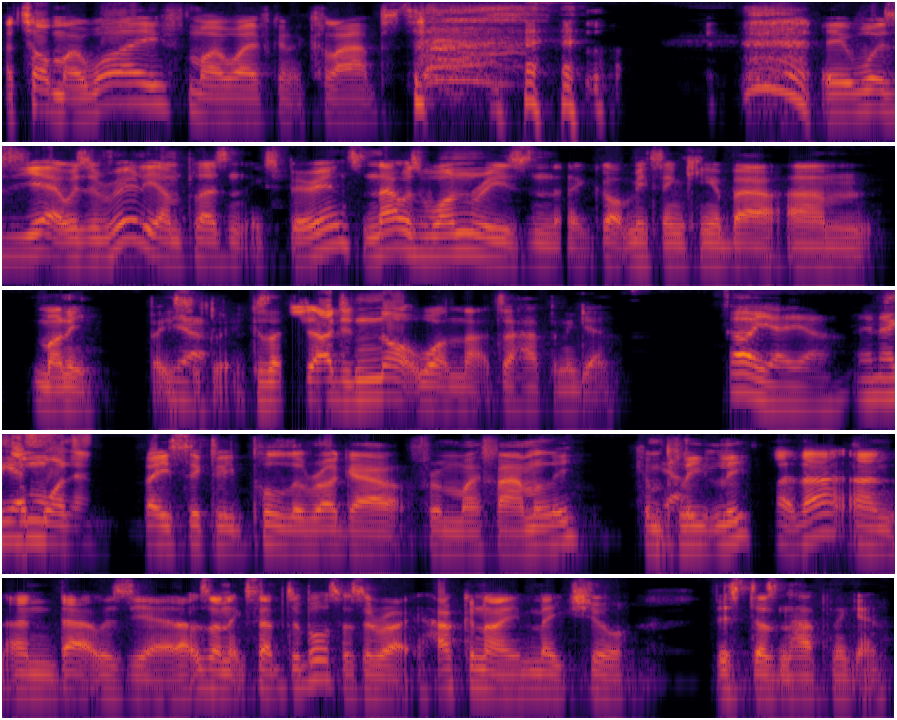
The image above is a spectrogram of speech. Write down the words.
I told my wife. My wife kind of collapsed. it was yeah, it was a really unpleasant experience, and that was one reason that got me thinking about um, money basically because yeah. I, I, did not want that to happen again. Oh yeah, yeah, and I guess someone basically pulled the rug out from my family completely yeah. like that, and and that was yeah, that was unacceptable. So I said, right, how can I make sure this doesn't happen again?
